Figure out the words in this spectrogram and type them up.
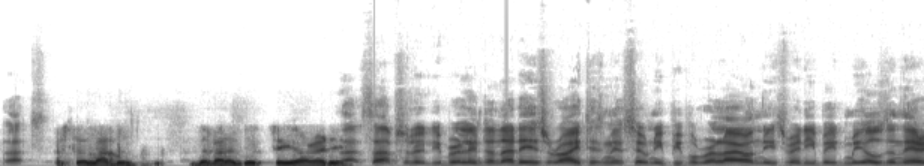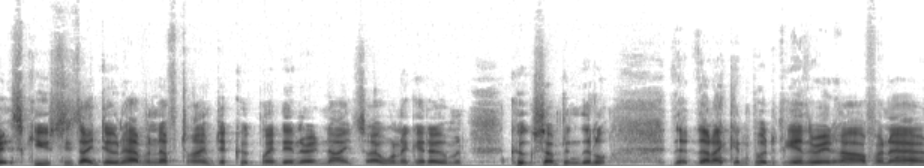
That's, so they've had, a, they've had a good tea already. That's absolutely brilliant, and that is right, isn't it? So many people rely on these ready-made meals, and their excuse is, "I don't have enough time to cook my dinner at night, so I want to get home and cook something that'll that, that I can put together in half an hour."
